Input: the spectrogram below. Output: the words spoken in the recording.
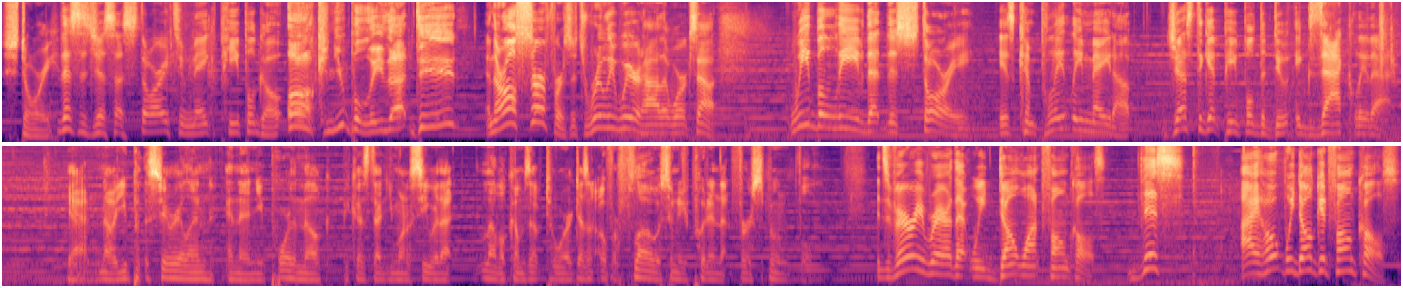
story. This is just a story to make people go, "Oh, can you believe that, dude?" And they're all surfers. It's really weird how that works out. We believe that this story is completely made up just to get people to do exactly that. Yeah, no, you put the cereal in and then you pour the milk because then you want to see where that level comes up to where it doesn't overflow as soon as you put in that first spoonful. It's very rare that we don't want phone calls. This, I hope we don't get phone calls.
